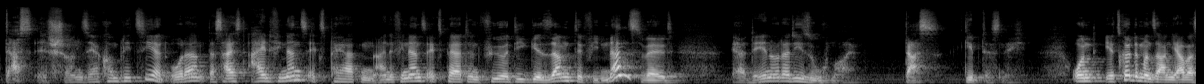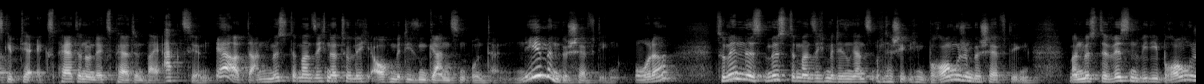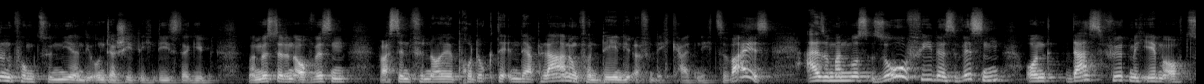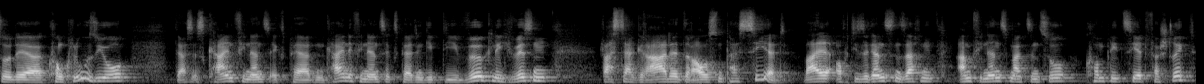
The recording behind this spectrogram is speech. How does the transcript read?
Das ist schon sehr kompliziert, oder? Das heißt, ein Finanzexperten, eine Finanzexpertin für die gesamte Finanzwelt, ja, den oder die such mal. Das gibt es nicht. Und jetzt könnte man sagen, ja, aber es gibt ja Expertinnen und Experten bei Aktien. Ja, dann müsste man sich natürlich auch mit diesen ganzen Unternehmen beschäftigen, oder? Zumindest müsste man sich mit diesen ganzen unterschiedlichen Branchen beschäftigen. Man müsste wissen, wie die Branchen funktionieren, die unterschiedlichen, die es da gibt. Man müsste dann auch wissen, was sind für neue Produkte in der Planung, von denen die Öffentlichkeit nichts weiß. Also man muss so vieles wissen und das führt mich eben auch zu der Conclusio, dass es keinen Finanzexperten, keine Finanzexpertin gibt, die wirklich wissen, was da gerade draußen passiert. Weil auch diese ganzen Sachen am Finanzmarkt sind so kompliziert verstrickt,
